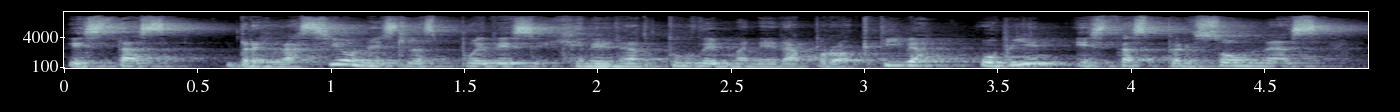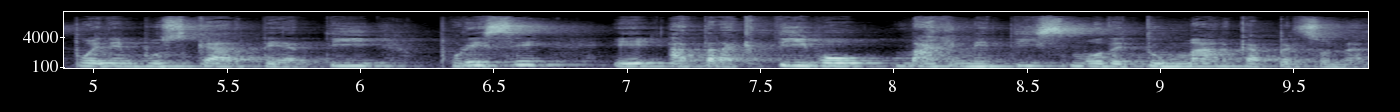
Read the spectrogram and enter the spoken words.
Estas relaciones las puedes generar tú de manera proactiva o bien estas personas pueden buscarte a ti por ese eh, atractivo magnetismo de tu marca personal.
